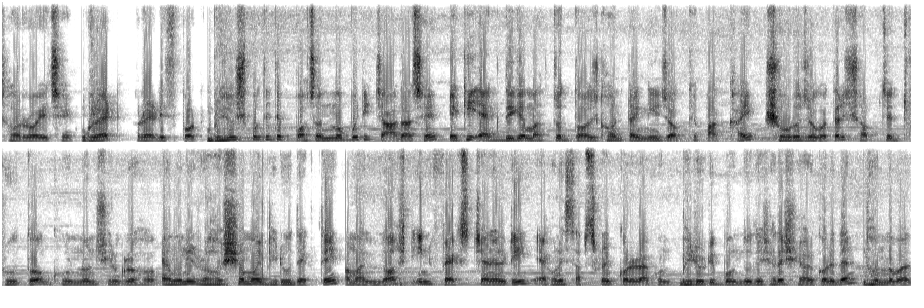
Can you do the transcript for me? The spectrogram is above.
ঝড় রয়েছে, গ্রেট রেড স্পট। বৃহস্পতিতে পঁচানব্বইটি চাঁদ আছে, এটি একদিকে মাত্র দশ ঘন্টায় নিজ অক্ষে পাক খায় সৌরজগতের সবচেয়ে দ্রুত ঘূর্ণনশীল গ্রহ। এমনই রহস্যময় ভিডিও দেখতে আমার লস্ট ইন ফ্যাক্টস চ্যানেলটি এখনই সাবস্ক্রাইব করে রাখুন। ভিডিওটি বন্ধুদের সাথে শেয়ার করে দেন। ধন্যবাদ।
